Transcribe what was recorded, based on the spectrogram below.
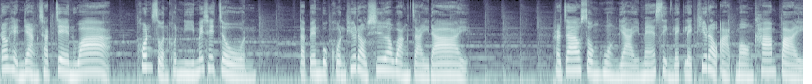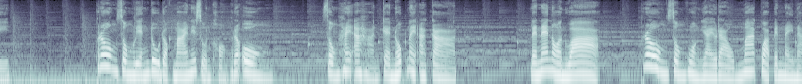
เราเห็นอย่างชัดเจนว่า คนสวนคนนี้ไม่ใช่โจร แต่เป็นบุคคลที่เราเชื่อวางใจได้ พระเจ้าทรงห่วงใยแม้สิ่งเล็กๆ ที่เราอาจมองข้ามไป พระองค์ทรงเลี้ยงดูดอกไม้ในสวนของพระองค์ ทรงให้อาหารแก่นกในอากาศ และแน่นอนว่า พระองค์ทรงห่วงใยเรามากกว่าเป็นไหน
